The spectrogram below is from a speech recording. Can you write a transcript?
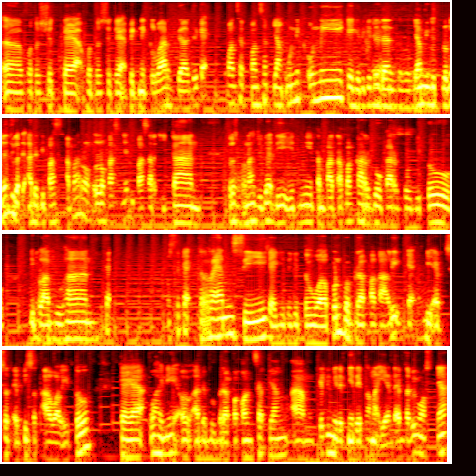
uh, photoshoot kayak photoshoot kayak piknik keluarga. Jadi kayak konsep-konsep yang unik-unik kayak gitu-gitu. Iya, dan betul, betul, yang minggu sebelumnya juga ada di pas apa lokasinya di pasar ikan. Terus Oh. pernah juga di ini tempat apa kargo-kargo gitu di Hmm. pelabuhan. Kayak mesti kayak keren sih kayak gitu-gitu. Walaupun beberapa kali kayak di episode-episode awal itu kayak wah ini oh, ada beberapa konsep yang ah, mungkin mirip-mirip sama INTM tapi maksudnya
